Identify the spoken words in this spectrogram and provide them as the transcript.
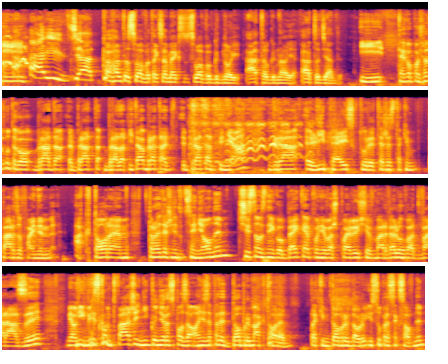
I i dziad. Kocham to słowo, tak samo jak słowo gnój. A to gnoje, a to dziady. I tego pośrodku, tego brada, brata, brada Pita, brata, brata dnia gra Lee Pace, który też jest takim bardzo fajnym aktorem, trochę też niedocenionym. Cisną z niego bekę, ponieważ pojawił się w Marvelu chyba dwa razy. Miał niebieską twarz i nikt go nie rozpoznał. On jest naprawdę dobrym aktorem. Takim dobrym, dobrym i super seksownym.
